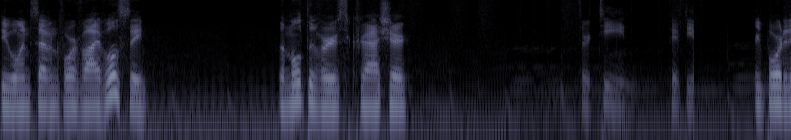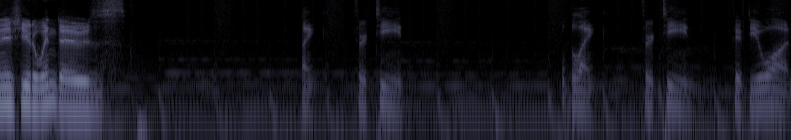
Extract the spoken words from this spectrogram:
Two one seven four five. We'll see. The multiverse crasher 13. 50. report an issue to Windows. blank 13 blank 13 51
